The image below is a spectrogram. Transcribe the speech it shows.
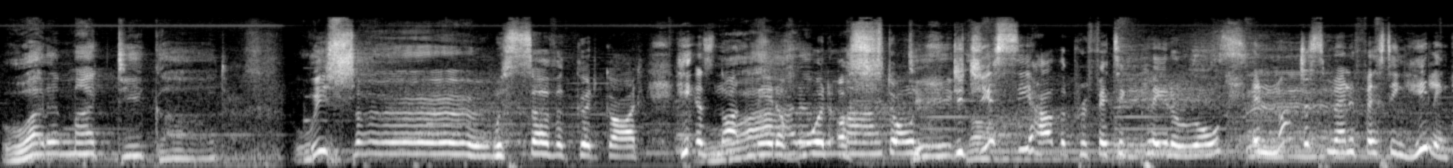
What a mighty God we serve. We serve a good God. He is not made of wood or stone. Did you see how the prophetic played a role in not just manifesting healing,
